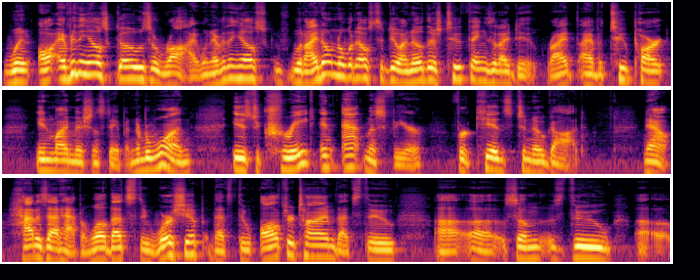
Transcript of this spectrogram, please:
when all, everything else goes awry, when everything else, when I don't know what else to do, I know there's two things that I do, right? I have a two part in my mission statement. Number one is to create an atmosphere for kids to know God. Now, how does that happen? Well, that's through worship, that's through altar time, that's through some through uh,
